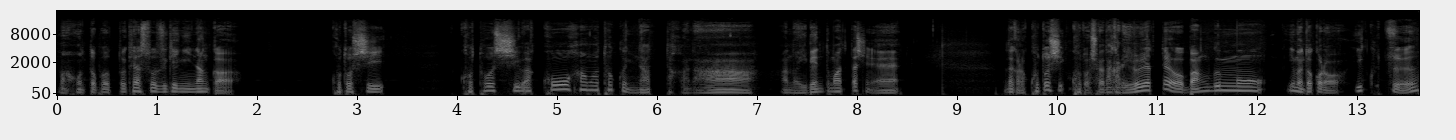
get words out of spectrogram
まあほんと、ポッドキャスト付けになんか、今年、今年は後半は特になったかな。あの、イベントもあったしね。だから今年、今年はだからいろいろやってる番組も、今だから、いくつ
